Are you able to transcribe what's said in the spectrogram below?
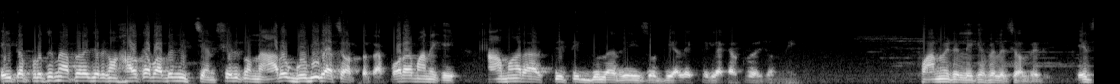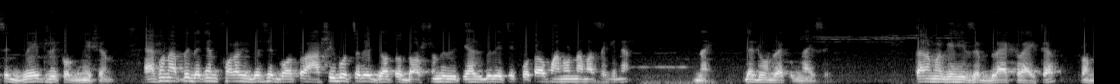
এইটা প্রথমে আপনারা যেরকম হালকা ভাবে নিচ্ছেন, সেরকম না। আরও গভীর আছে অর্থটা। পড়া মানে কি? আমার আর ক্রিটিক রেজ ও ডিয়ালেক্টিক লেখার প্রয়োজন নেই। ফানো এটা লিখে ফেলেছে already it's a great recognition এখন আপনি দেখেন ফরাসি দেশে গত আশি বছরের যত দর্শনের ইতিহাস বেরিয়েছে, কোথাও ফানোর নাম আছে কিনা? নাই। দে ডোন্ট রেকগনাইজ ইট তার মানে he is a black writer from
